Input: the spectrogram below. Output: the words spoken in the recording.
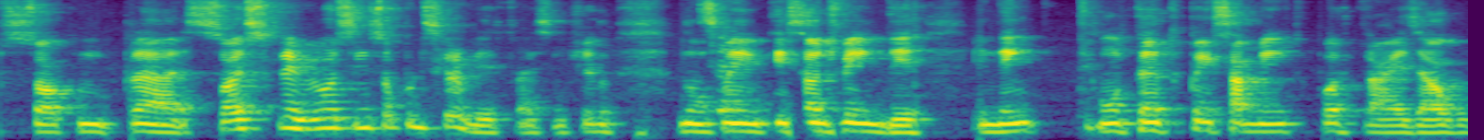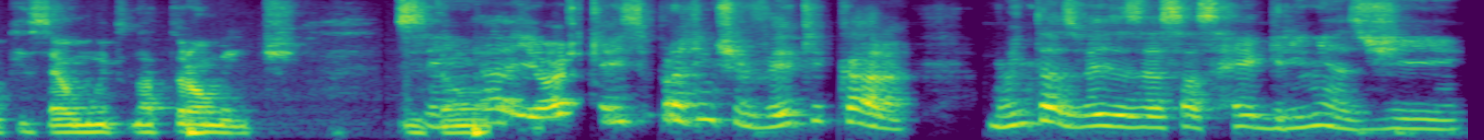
só com pra, só escreveu assim só por escrever, faz sentido? Não Sim. foi a intenção de vender e nem com tanto pensamento por trás, é algo que saiu muito naturalmente. Sim, Então- é, eu acho que é isso pra gente ver que, cara, muitas vezes essas regrinhas de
